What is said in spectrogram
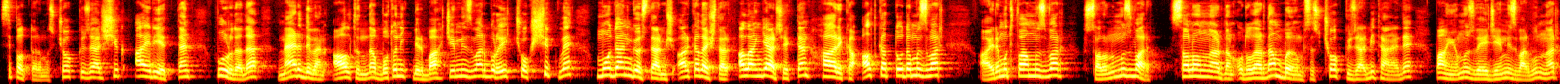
Spotlarımız çok güzel, şık. Ayrıyetten burada da merdiven altında botanik bir bahçemiz var. Burayı çok şık ve modern göstermiş arkadaşlar. Alan gerçekten harika. Alt katta odamız var. Ayrı mutfağımız var. Salonumuz var. Salonlardan, odalardan bağımsız çok güzel bir tane de banyomuz, WC'miz var. Bunlar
